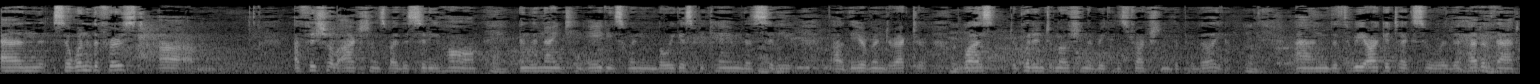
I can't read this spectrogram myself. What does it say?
and so, one of the first um, official actions by the city hall mm-hmm. in the 1980s, when Bohigas became the mm-hmm. city, uh, the urban director, mm-hmm. was to put into motion the reconstruction of the pavilion. And the three architects who were the head of that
